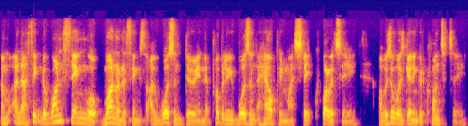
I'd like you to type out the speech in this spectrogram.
um, and I think the one thing, or one of the things that I wasn't doing that probably wasn't helping my sleep quality, I was always getting good quantity,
